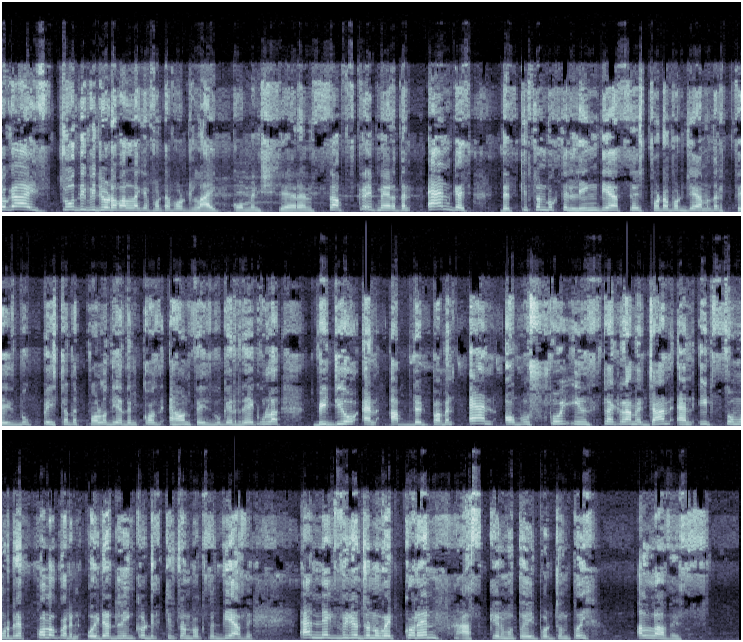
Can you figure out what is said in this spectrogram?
সো গাইস যদি ভিডিওটা ভালো লাগে, ফটাফট like comment share and subscribe মেরে দেন। এন্ড গাইস ডেসক্রিপশন বক্সে লিংক দেওয়া আছে। ফটাফট যে আমাদের ফেসবুক পেজটাতে ফলো দিয়ে দেন কজ এখন ফেসবুকে রেগুলার ভিডিও অ্যান্ড আপডেট পাবেন। অ্যান্ড অবশ্যই ইনস্টাগ্রামে যান এন্ড ইট সোমরে ফলো করেন। ওইটার লিঙ্কও ডিসক্রিপশন বক্সে দেওয়া আছে। এন্ড নেক্সট ভিডিওর জন্য ওয়েট করেন। আজকের মতো এই পর্যন্তই। আল্লাহ হাফেজ।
